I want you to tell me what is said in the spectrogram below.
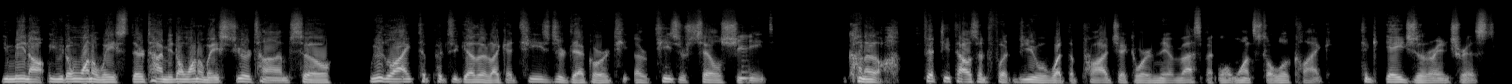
you may not you don't want to waste their time you don't want to waste your time. So we like to put together like a teaser deck or a, te- or teaser sales sheet kind of 50,000 foot view of what the project or the investment wants to look like to gauge their interest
